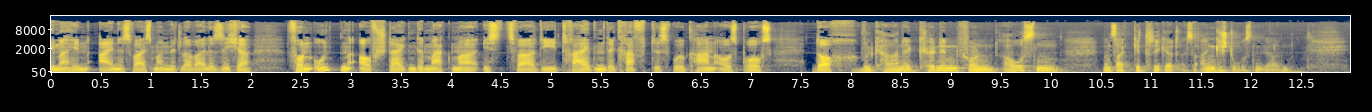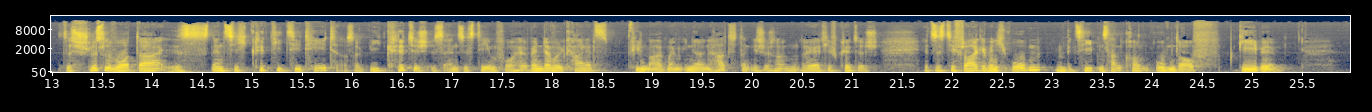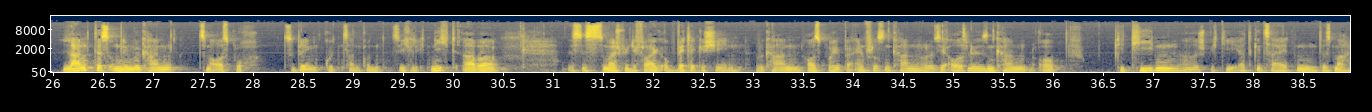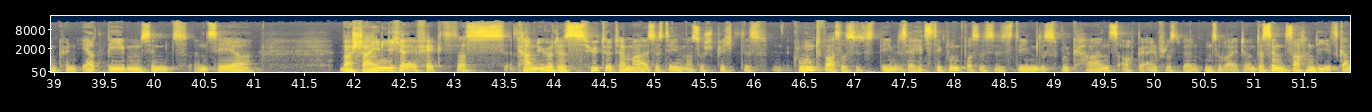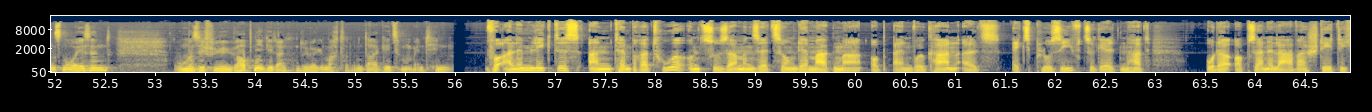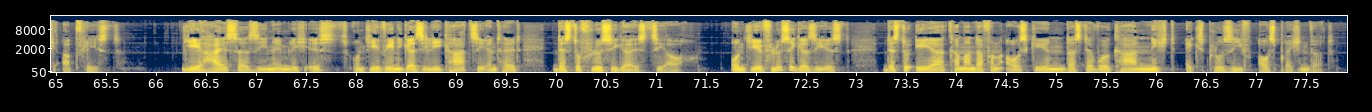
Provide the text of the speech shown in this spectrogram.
Immerhin eines weiß man mittlerweile sicher: Von unten aufsteigende Magma ist zwar die treibende Kraft des Vulkanausbruchs, doch Vulkane können von außen, man sagt getriggert, also angestoßen werden. Das Schlüsselwort da ist, nennt sich Kritizität, also wie kritisch ist ein System vorher. Wenn der Vulkan jetzt viel Magma im Inneren hat, dann ist er schon relativ kritisch. Jetzt ist die Frage, wenn ich oben im Prinzip ein Sandkorn oben drauf gebe, langt es, um den Vulkan zum Ausbruch zu bringen. Guten Sandgrund sicherlich nicht, aber es ist zum Beispiel die Frage, ob Wettergeschehen Vulkanausbrüche beeinflussen kann oder sie auslösen kann, ob die Tiden, also sprich die Erdgezeiten, das machen können. Erdbeben sind ein sehr wahrscheinlicher Effekt. Das kann über das Hydrothermalsystem, also sprich das Grundwassersystem, das erhitzte Grundwassersystem des Vulkans auch beeinflusst werden und so weiter. Und das sind Sachen, die jetzt ganz neu sind, wo man sich früher überhaupt nie Gedanken darüber gemacht hat. Und da geht es im Moment hin. Vor allem liegt es an Temperatur und Zusammensetzung der Magma, ob ein Vulkan als explosiv zu gelten hat oder ob seine Lava stetig abfließt. Je heißer sie nämlich ist und je weniger Silikat sie enthält, desto flüssiger ist sie auch. Und je flüssiger sie ist, desto eher kann man davon ausgehen, dass der Vulkan nicht explosiv ausbrechen wird.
